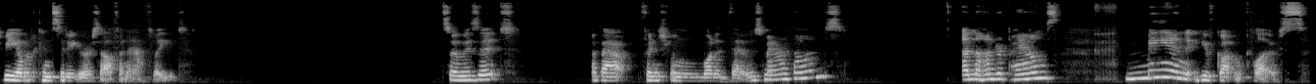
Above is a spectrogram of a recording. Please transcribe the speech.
to be able to consider yourself an athlete. So is it about finishing one of those marathons? And the 100 pounds? Man, you've gotten close.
